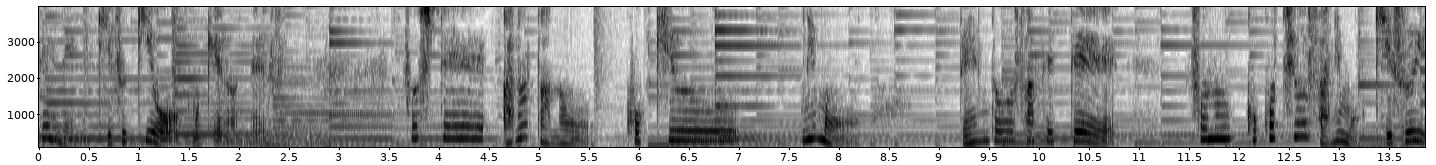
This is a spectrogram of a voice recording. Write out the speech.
丁寧に気づきを向けるんです。そしてあなたの呼吸にも連動させてその心地よさにも気づい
